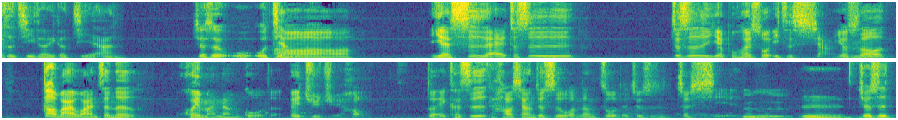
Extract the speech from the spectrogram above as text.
自己的一个结案，就是我我讲了、呃，也是哎、欸，就是就是也不会说一直想，有时候告白完真的会蛮难过的，被拒绝后，对，可是好像就是我能做的就是这些，嗯嗯，就是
